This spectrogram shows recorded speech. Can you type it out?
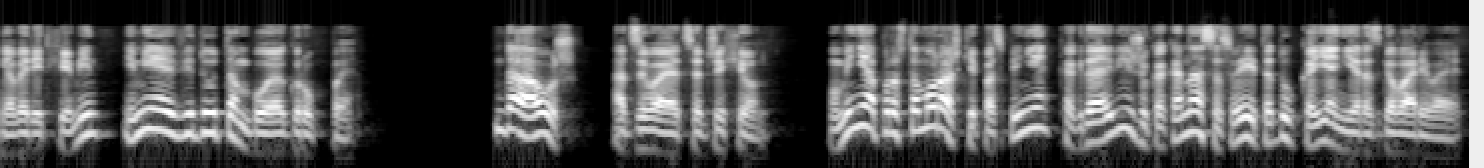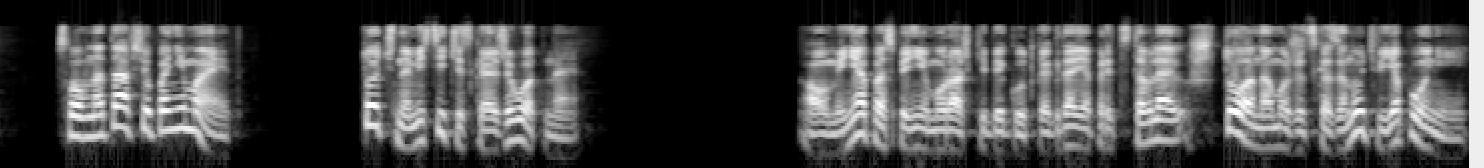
говорит Хюмин, имея в виду тамбоя группы. «Да уж», – отзывается Джихён. «У меня просто мурашки по спине, когда я вижу, как она со своей Тадук Каяньей разговаривает. Словно та все понимает. Точно мистическое животное». А у меня по спине мурашки бегут, когда я представляю, что она может сказануть в Японии.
